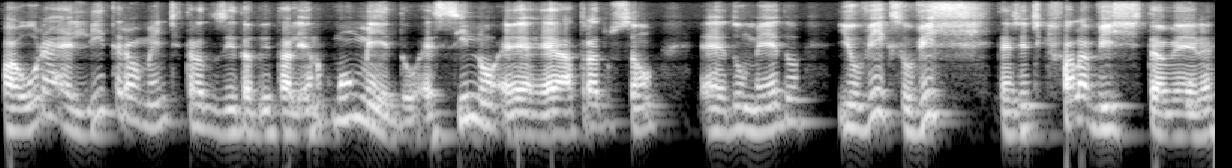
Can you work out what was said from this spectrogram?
Paura é literalmente traduzida do italiano como medo, é, sino, é, é a tradução é, do medo. E o VIX, o VIX, tem gente que fala VIX também, né?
